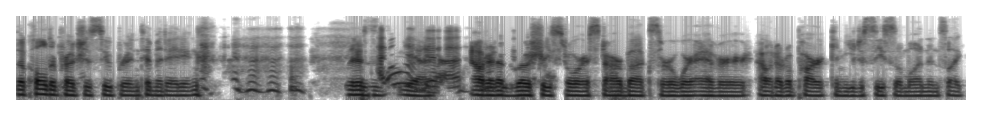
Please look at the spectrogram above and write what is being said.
The cold approach is super intimidating. There's yeah, yeah, out at a grocery store, Starbucks, or wherever, out at a park, and you just see someone, and it's like,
